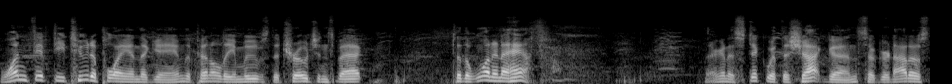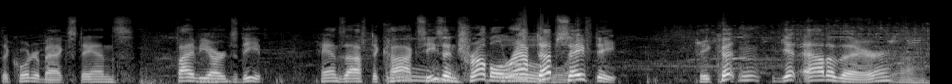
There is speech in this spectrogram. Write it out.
One fifty-two to play in the game. The penalty moves the Trojans back to the one and a half. They're going to stick with the shotgun, so Granados, the quarterback, stands five yards deep. Hands off to Cox. Ooh. He's in trouble. Oh, Wrapped up boy. safety. He couldn't get out of there. Wow.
